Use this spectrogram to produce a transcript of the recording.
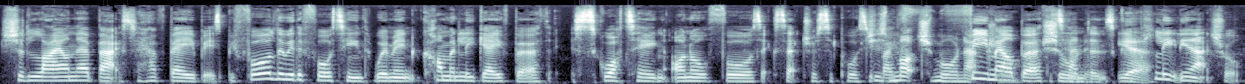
should lie on their backs to have babies. Before Louis XIV, women commonly gave birth squatting on all fours, etc., supported Which by much more female birth surely. attendants. Yeah. Completely natural.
